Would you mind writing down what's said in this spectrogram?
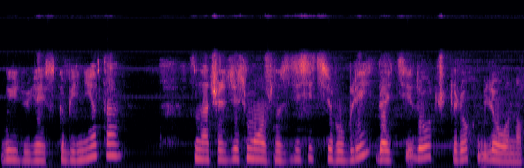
Выйду я из кабинета. Значит, здесь можно с 10 рублей дойти до 4 миллионов.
